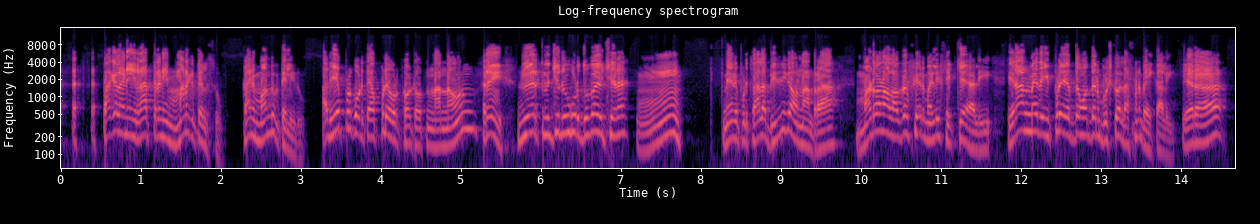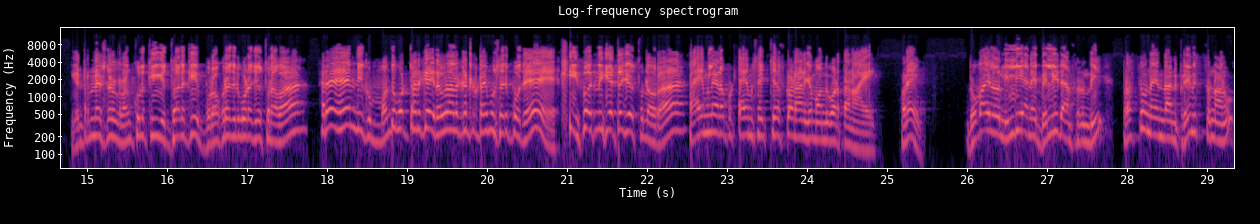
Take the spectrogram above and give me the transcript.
పగలని రాత్రని మనకు తెలుసు. కానీ మందుకు తెలీదు. అది ఎప్పుడు కొడితే అప్పుడే వర్కౌట్ అవుతుంది అన్నాం రే న్యూయార్క్ నుంచి నువ్వు కూడా దుబాయ్ వచ్చారా? నేను ఇప్పుడు చాలా బిజీగా ఉన్నాను రా మడోనా లవ్ అఫేర్ మళ్ళీ సెట్ చేయాలి. ఇరాన్ మీద ఇప్పుడే యుద్ధం వద్దని బుష్కో లెసన్ బేకాలి. ఏరా ఇంటర్నేషనల్ రంకులకి యుద్ధాలకి బ్రోకరేజ్లు కూడా చేస్తున్నావా? అరే నీకు మందు కొట్టడానికే ఇరవై నాలుగు గంటల టైం సరిపోదే. ఇవన్నీ ఎట్ట చేస్తున్నావురా? టైం లేనప్పుడు టైం సెట్ చేసుకోవడానికి మందు కొడతాను ఆయ్. ఒరే దుబాయ్లో లిల్లీ అనే బెల్లీ డాన్సర్ ఉంది. ప్రస్తుతం నేను దాన్ని ప్రేమిస్తున్నాను.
